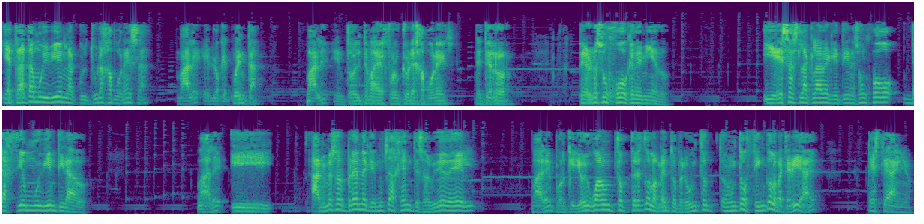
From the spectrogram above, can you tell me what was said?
que trata muy bien la cultura japonesa, ¿vale? En lo que cuenta, ¿vale? En todo el tema del folclore japonés, de terror. Pero no es un juego que dé miedo. Y esa es la clave que tiene. Es un juego de acción muy bien tirado. ¿Vale? Y, a mí me sorprende que mucha gente se olvide de él, ¿vale? Porque yo igual un top 3 no lo meto, pero un top, un top 5 lo metería, ¿eh? Este año.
